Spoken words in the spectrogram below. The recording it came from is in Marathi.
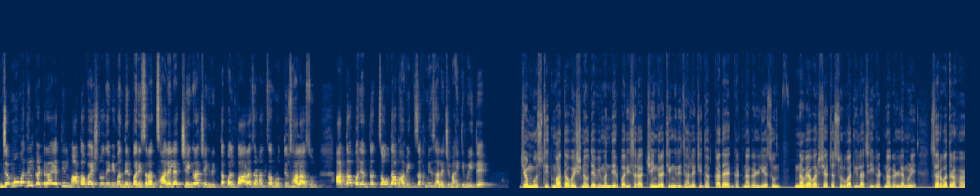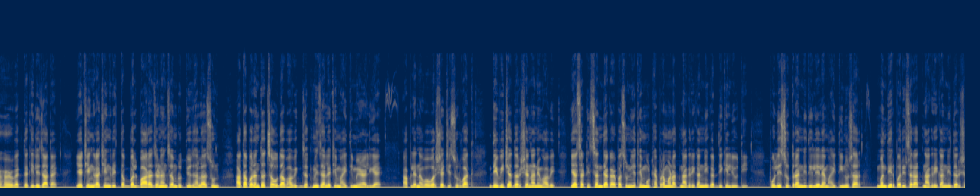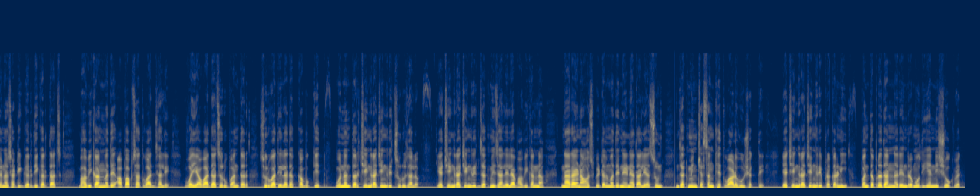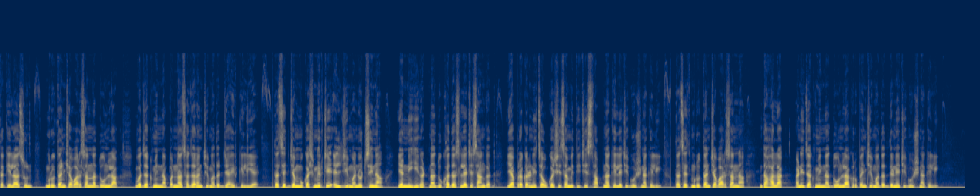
जम्मूमधील कटरा येथील माता वैष्णोदेवी मंदिर परिसरात झालेल्या चेंगराचेंगरीत तब्बल बारा जणांचा मृत्यू झाला असून आतापर्यंत चौदा भाविक जखमी झाल्याची माहिती मिळते. जम्बूस्थित माता वैष्णवदेवी मंदिर परिसरात चेंगराचेंगरी झाल्याची धक्कादायक घटना घडली असून नव्या वर्षाच्या सुरुवातीलाच ही घटना घडल्यामुळे सर्वत्र हळहळ व्यक्त केली जात आहे. या चेंगराचेंगरीत तब्बल बारा जणांचा मृत्यू झाला असून आतापर्यंत चौदा भाविक जखमी झाल्याची माहिती मिळाली आहे. आपल्या नववर्षाची सुरुवात देवीच्या दर्शनाने व्हावे यासाठी संध्याकाळपासून येथे मोठ्या प्रमाणात नागरिकांनी गर्दी केली होती. पोलीस सूत्रांनी दिलेल्या माहितीनुसार मंदिर परिसरात नागरिकांनी दर्शनासाठी गर्दी करताच भाविकांमध्ये आपापसात वाद झाले व या वादाचं रूपांतर सुरुवातीला धक्काबुक्कीत व नंतर चेंगराचेंगरीत सुरू झालं. या चेंगराचेंगरीत जखमी झालेल्या भाविकांना नारायणा हॉस्पिटलमध्ये नेण्यात आले असून जखमींच्या संख्येत वाढ होऊ शकते. या चेंगराचेंगरी प्रकरणी पंतप्रधान नरेंद्र मोदी यांनी शोक व्यक्त केला असून मृतांच्या वारसांना दोन लाख व जखमींना पन्नास हजारांची मदत जाहीर केली आहे. तसेच जम्मू काश्मीरचे एल जी मनोज सिन्हा यांनी ही घटना दुःखद असल्याचे सांगत या प्रकरणी चौकशी समितीची स्थापना केल्याची घोषणा केली. तसेच मृतांच्या वारसांना दहा लाख आणि जखमींना दोन लाख रुपयांची मदत देण्याची घोषणा केली.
